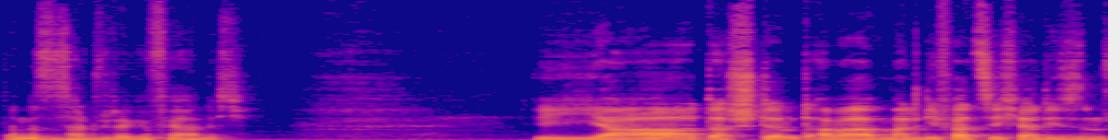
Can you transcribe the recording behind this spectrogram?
dann ist es halt wieder gefährlich. Ja, das stimmt, aber man liefert sich ja diesen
